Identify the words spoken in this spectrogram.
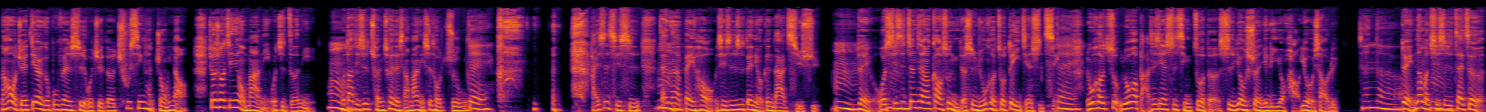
然后我觉得第二个部分是，我觉得初心很重要，就是说今天我骂你，我指责你，嗯，我到底是纯粹的想骂你是头猪，对，还是其实在那个背后，其实是对你有更大的期许。嗯，对，我其实真正要告诉你的是如何做对一件事情，对，如何做，如何把这件事情做的是又顺利又好又有效率。真的对，那么其实在这、嗯、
